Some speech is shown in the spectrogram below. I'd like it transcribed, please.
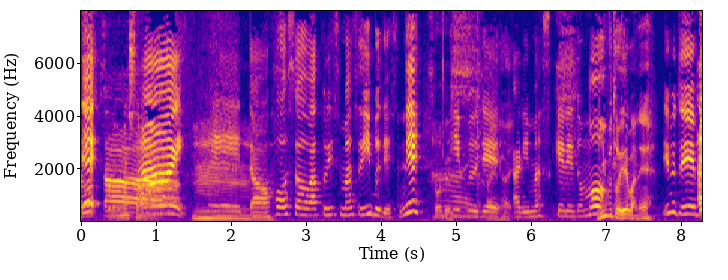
て。揃った。はい。うん。えっ、と放送はクリスマスイブですね。イブはいではい。ありますけれども、イブといえばね。イブといえば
